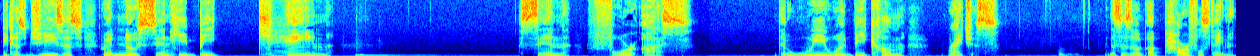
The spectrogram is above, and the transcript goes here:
Because Jesus, who had no sin, he became sin for us, that we would become righteous. This is a, a powerful statement.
